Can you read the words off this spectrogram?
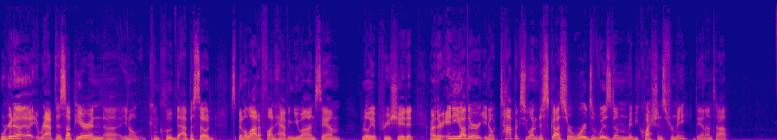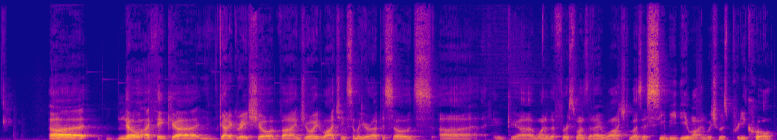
we're gonna uh, wrap this up here and uh, you know conclude the episode. It's been a lot of fun having you on, Sam. Really appreciate it. Are there any other you know topics you want to discuss or words of wisdom, or maybe questions for me, Dan on top? Uh, no, I think uh, you've got a great show. I've uh, enjoyed watching some of your episodes. Uh, I think uh, one of the first ones that I watched was a CBD one, which was pretty cool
